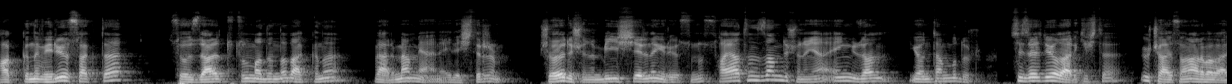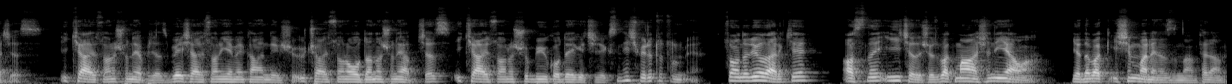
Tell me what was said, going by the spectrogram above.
hakkını veriyorsak da sözler tutulmadığında da hakkını vermem yani eleştiririm. Şöyle düşünün bir iş yerine giriyorsunuz. Hayatınızdan düşünün ya en güzel yöntem budur. Size diyorlar ki işte 3 ay sonra araba vereceğiz. 2 ay sonra şunu yapacağız. 5 ay sonra yemekhane değişiyor. 3 ay sonra odana şunu yapacağız. 2 ay sonra şu büyük odaya geçeceksin. Hiçbiri tutulmuyor. Sonra diyorlar ki aslında iyi çalışıyoruz. Bak maaşın iyi ama. Ya da bak işin var en azından falan.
